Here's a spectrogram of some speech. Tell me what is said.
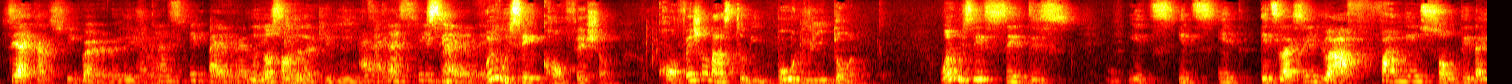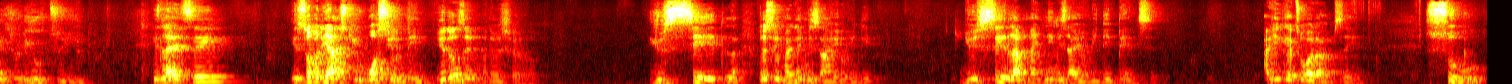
say i can speak by revelation I can speak by revelation. no not sounding like you mean I can speak see by revelation. when we say confession confession has to be boldly done when we say say this it's it's it, it's like saying you are affirming something that is real to you it's like saying if somebody asks you, what's your name? You don't say, my name is Pharaoh. You say, like, just say, my name is Ayomide. You say, like, my name is Ayomide Benson. Are you get what I'm saying? So,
